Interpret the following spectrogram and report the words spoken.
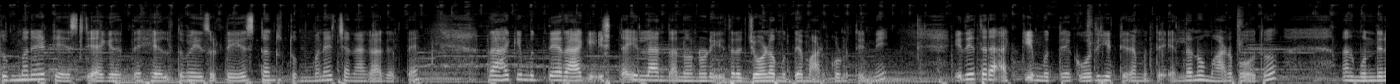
ತುಂಬಾ ಟೇಸ್ಟಿಯಾಗಿರುತ್ತೆ ಹೆಲ್ತ್ ವೈಸು ಟೇಸ್ಟ್ ಅಂತೂ ತುಂಬಾ ಚೆನ್ನಾಗಾಗುತ್ತೆ. ರಾಗಿ ಮುದ್ದೆ, ರಾಗಿ ಇಷ್ಟ ಇಲ್ಲ ಅಂತ ನೋಡಿ ಈ ಥರ ಜೋಳ ಮುದ್ದೆ ಮಾಡ್ಕೊಂಡು ತಿನ್ನಿ. ಇದೇ ಥರ ಅಕ್ಕಿ ಮುದ್ದೆ, ಗೋಧಿ ಹಿಟ್ಟಿನ ಮುದ್ದೆ ಎಲ್ಲನೂ ಮಾಡ್ಬೋದು. ನಾನು ಮುಂದಿನ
